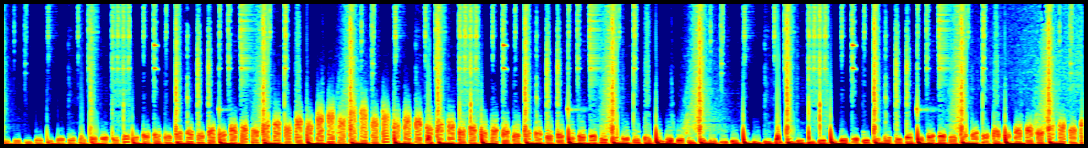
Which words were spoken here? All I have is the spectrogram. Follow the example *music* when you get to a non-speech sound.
Good morning, everybody. Welcome to episode 11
